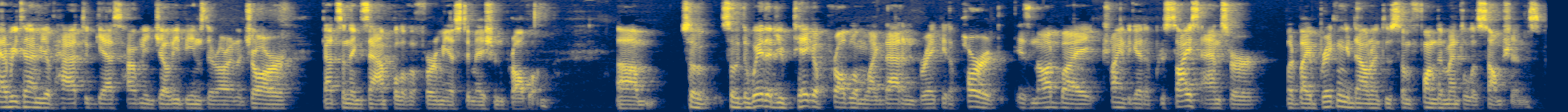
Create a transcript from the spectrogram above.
every time you've had to guess how many jelly beans there are in a jar that's an example of a fermi estimation problem. Um, so so the way that you take a problem like that and break it apart is not by trying to get a precise answer but by breaking it down into some fundamental assumptions.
